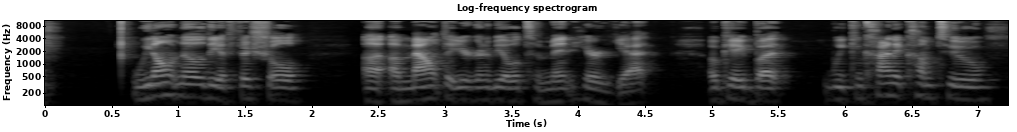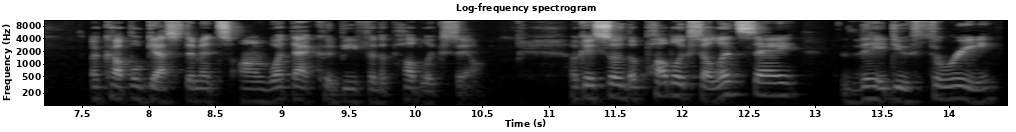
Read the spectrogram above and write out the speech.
we don't know the official uh, amount that you're going to be able to mint here yet. Okay, but we can kind of come to a couple guesstimates on what that could be for the public sale. Okay, so the public sale, let's say they do three.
